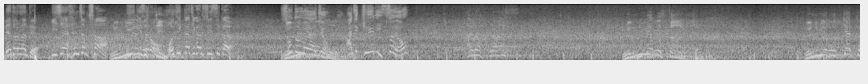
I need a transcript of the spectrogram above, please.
네덜란드 이제 한 점차 음, 이 기세로. 어디까지 갈 수 있을까요 Le 서둘러야죠. numéro 11. 아직 기회는 있어요. Le numéro 5, le numéro 14,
